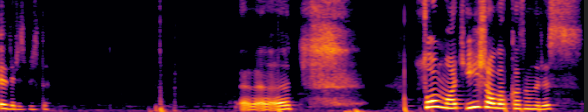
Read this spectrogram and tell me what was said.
ederiz biz de. Evet. Son maç inşallah kazanırız.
